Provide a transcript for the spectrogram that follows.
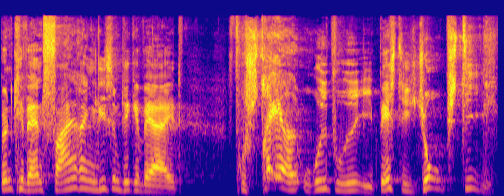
Bøn kan være en fejring, ligesom det kan være et frustreret udbud i bedste Job-stil.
